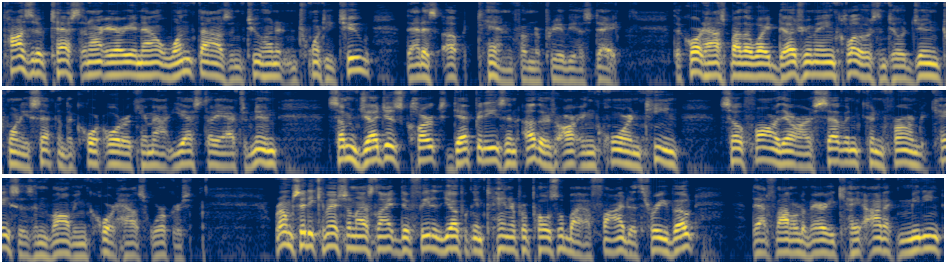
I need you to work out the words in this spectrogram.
Positive tests in our area now 1,222. That is up 10 from the previous day. The courthouse, by the way, does remain closed until June 22nd. The court order came out yesterday afternoon. Some judges, clerks, deputies, and others are in quarantine so far, there are seven confirmed cases involving courthouse workers. Rome City Commission last night defeated the open container proposal by a 5 to 3 vote. That followed a very chaotic meeting.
